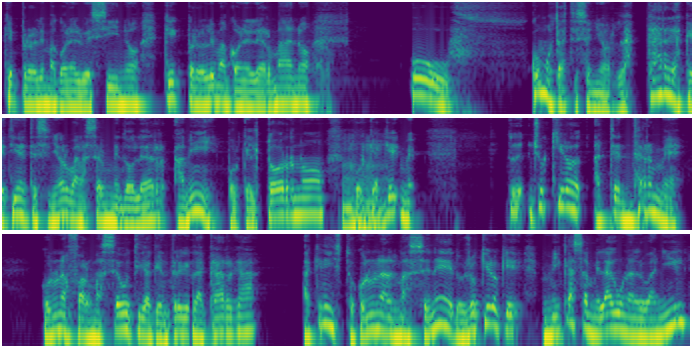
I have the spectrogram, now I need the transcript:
qué problema con el vecino, qué problema con el hermano. Uf, ¿cómo está este señor? Las cargas que tiene este señor van a hacerme doler a mí, porque el torno, porque aquel... Entonces, yo quiero atenderme con una farmacéutica que entregue la carga a Cristo, con un almacenero. Yo quiero que mi casa me la haga un albañil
